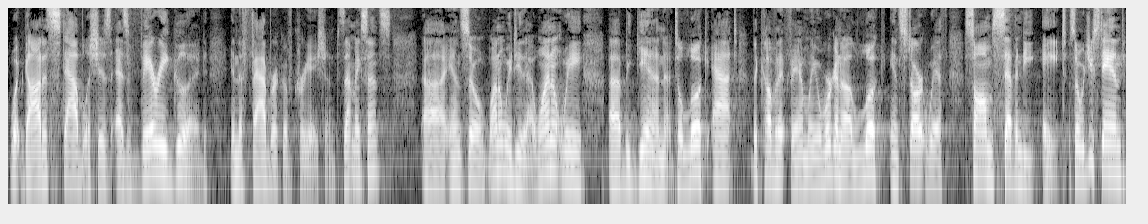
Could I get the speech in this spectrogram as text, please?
what God establishes as very good in the fabric of creation. Does that make sense? Uh, and so, why don't we do that? Why don't we uh, begin to look at the covenant family? And we're going to look and start with Psalm 78. So, would you stand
